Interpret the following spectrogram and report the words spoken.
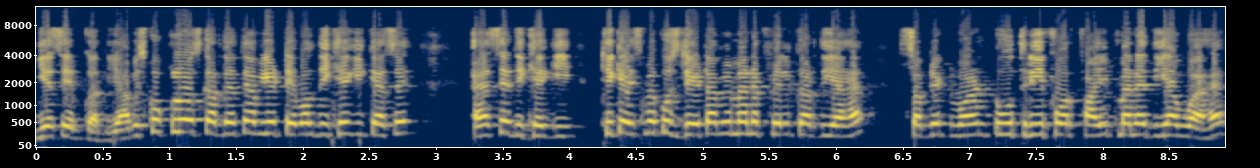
ये सेव कर लिया। अब इसको क्लोज कर देते हैं। अब ये टेबल दिखेगी कैसे? ऐसे दिखेगी। ठीक है, इसमें कुछ डेटा भी मैंने फिल कर दिया है। Subject one two three four five मैंने दिया हुआ है।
